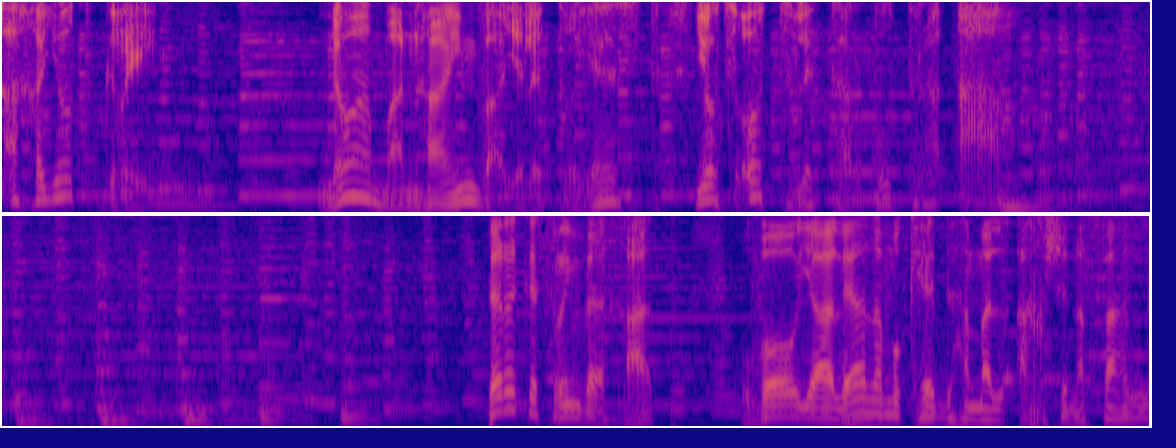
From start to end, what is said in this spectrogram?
האחיות גרים. נועה מנהיים ואיילת טריאסט יוצאות לתרבות רעה. פרק 21, ובו יעלה על המוקד המלאך שנפל,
